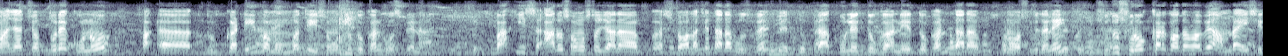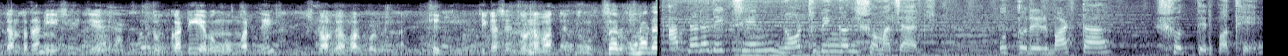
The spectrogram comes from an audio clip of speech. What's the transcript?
মাজার চত্বরে কোনো ধূপকাঠি বা মোমবাতি এই সমস্ত দোকান বসবে না। বাকি আরও সমস্ত যারা স্টল আছে তারা বুঝবে তা ফুলের দোকান এর দোকান তারা কোনো অসুবিধা নেই। শুধু সুরক্ষার কথা ভাবে আমরা এই সিদ্ধান্তটা নিয়েছি যে ধূপকাঠি এবং মোমবাতি স্টল ব্যবহার করবেন না। ঠিক। ঠিক আছে? ধন্যবাদ। স্যার ওনাদের আপনারা দেখছেন নর্থ বেঙ্গল সমাচার। উত্তরের বার্তা সত্যের পথে।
